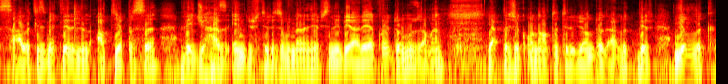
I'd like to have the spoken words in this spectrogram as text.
sağlık hizmetlerinin altyapısı ve cihaz endüstrisi. Bunların hepsini bir araya koyduğumuz zaman yaklaşık 16 trilyon dolarlık bir yıllık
